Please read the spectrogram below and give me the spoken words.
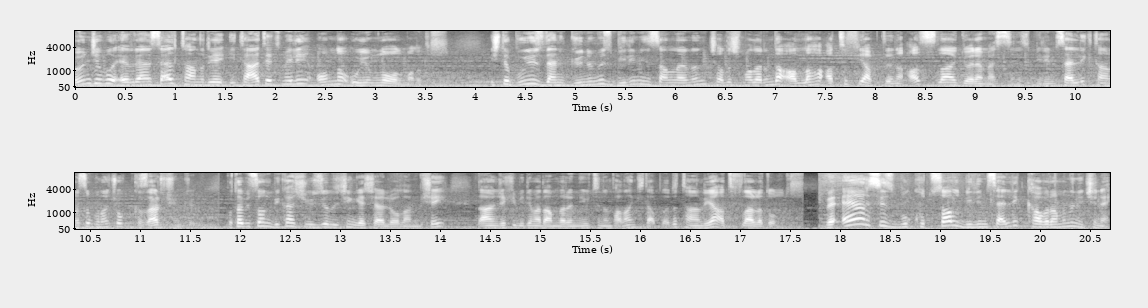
önce bu evrensel tanrıya itaat etmeli, onunla uyumlu olmalıdır. İşte bu yüzden günümüz bilim insanlarının çalışmalarında Allah'a atıf yaptığını asla göremezsiniz. Bilimsellik tanrısı buna çok kızar çünkü. Bu tabii son birkaç yüzyıl için geçerli olan bir şey. Daha önceki bilim adamları Newton'un falan kitapları tanrıya atıflarla doludur. Ve eğer siz bu kutsal bilimsellik kavramının içine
